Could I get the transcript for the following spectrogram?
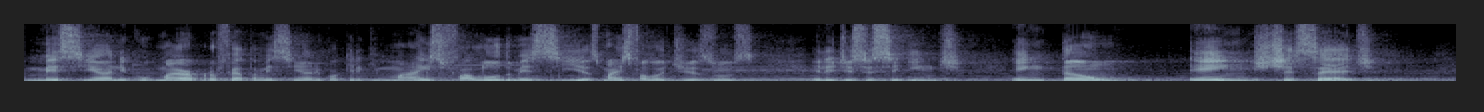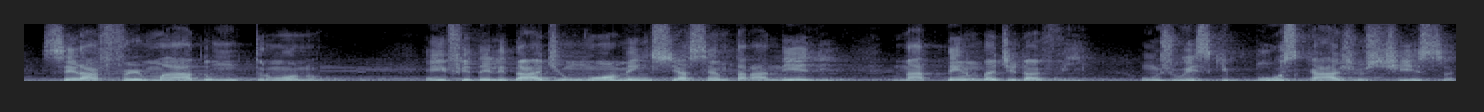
messiânico, o maior profeta messiânico, aquele que mais falou do Messias, mais falou de Jesus, ele disse o seguinte: Então, em Chesed, será firmado um trono, em fidelidade um homem se assentará nele, na tenda de Davi, um juiz que busca a justiça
